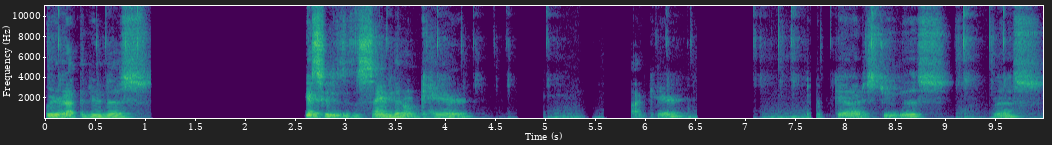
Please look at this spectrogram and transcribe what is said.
Weird, I have to do this. I guess it's the same, they don't care. I care. There we go, just do this, this.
